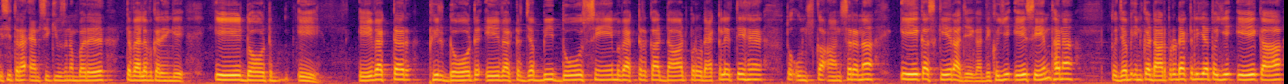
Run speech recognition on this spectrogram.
इसी तरह M C Qs number twelve करेंगे. A dot A A vector फिर डॉट ए वेक्टर जब भी दो सेम वेक्टर का डॉट प्रोडक्ट लेते हैं तो उसका आंसर है ना ए का स्केयर आ जाएगा। देखो, ये ए सेम था ना तो जब इनका डॉट प्रोडक्ट लिया तो ये ए का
